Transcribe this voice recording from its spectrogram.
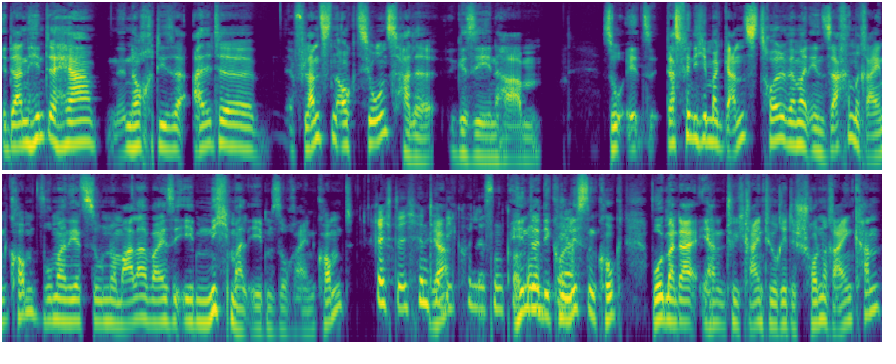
dann hinterher noch diese alte Pflanzenauktionshalle gesehen haben. So, das finde ich immer ganz toll, wenn man in Sachen reinkommt, wo man jetzt so normalerweise eben nicht mal eben so reinkommt, Richtig, hinter Ja. die Kulissen gucken. hinter die Kulissen guckt, wo man da ja natürlich rein theoretisch schon rein kann,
